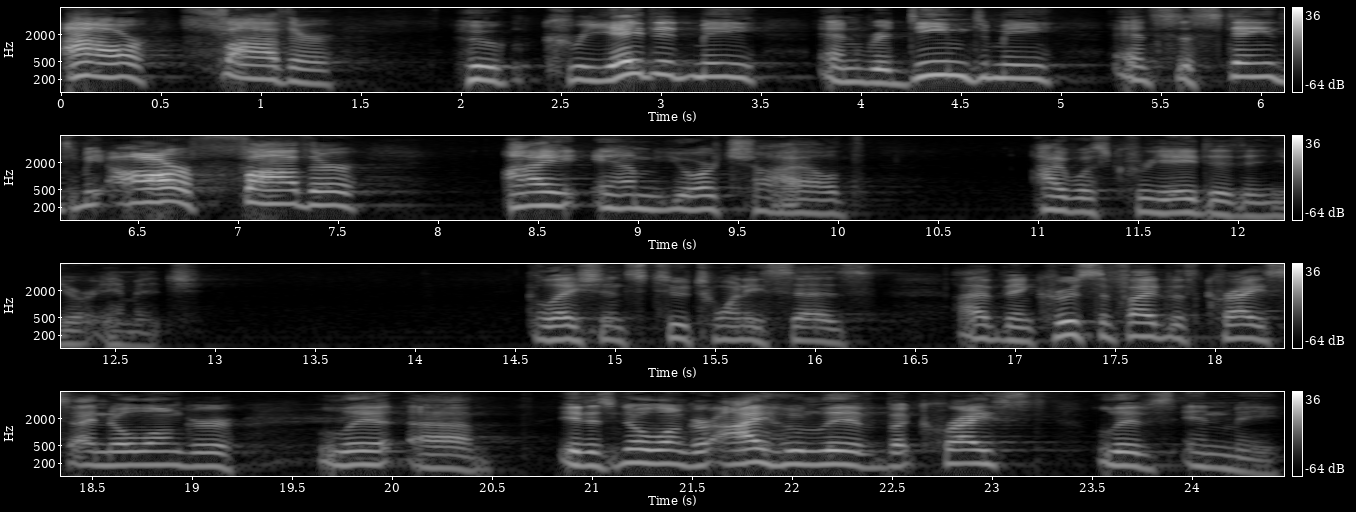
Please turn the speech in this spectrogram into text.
Our Father who created me and redeemed me and sustains me. Our Father, I am your child. I was created in your image. Galatians 2:20 says, I have been crucified with Christ. I no longer live, uh, it is no longer I who live, but Christ lives in me.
